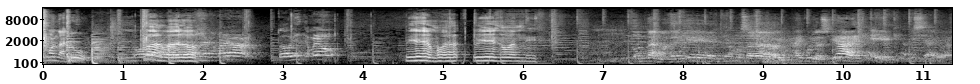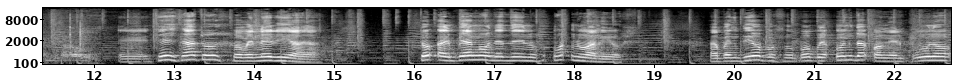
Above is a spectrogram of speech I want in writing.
¿Cómo andas, Lu? Bárbaro. ¿Todo bien, camarón? Bien, bien, Juan. Contanos, ¿de qué, qué vamos a hablar hoy? ¿Hay curiosidades? ¿Qué, qué noticia hay para hoy? Eh, tres datos sobre Lady Gaga. Toca el piano desde los 4 años. Aprendió por su propia cuenta con el puro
